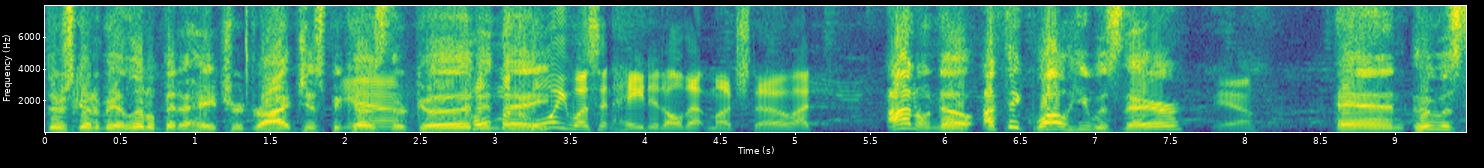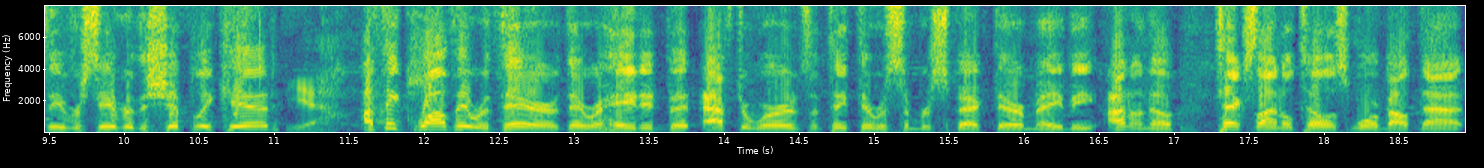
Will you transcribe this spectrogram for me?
there's going to be a little bit of hatred, right? Just because Yeah. they're good Colt and they. McCoy wasn't hated all that much though. I, I don't know. I think while he was there, yeah, and who was the receiver, the Shipley kid? yeah. I think while they were there, they were hated, but afterwards, I think there was some respect there. Maybe I don't know. Text line will tell us more about that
